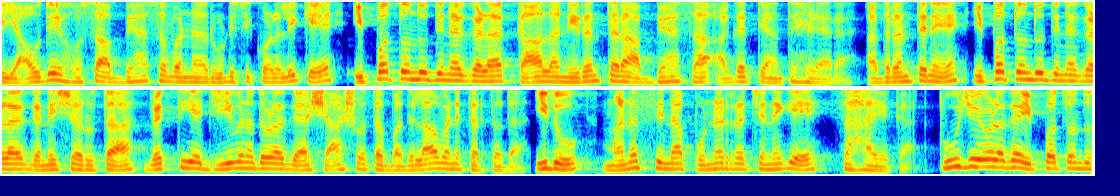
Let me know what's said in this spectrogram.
ಯಾವುದೇ ಹೊಸ ಅಭ್ಯಾಸವನ್ನ ರೂಢಿಸಿಕೊಳ್ಳಲಿಕ್ಕೆ ಇಪ್ಪತ್ತೊಂದು ದಿನಗಳ ಕಾಲ ನಿರಂತರ ಅಭ್ಯಾಸ ಅಗತ್ಯ ಅಂತ ಹೇಳ್ಯಾರ. ಅದರಂತೆನೆ ಇಪ್ಪತ್ತೊಂದು ದಿನಗಳ ಗಣೇಶ ವೃತ ವ್ಯಕ್ತಿಯ ಜೀವನದೊಳಗ ಶಾಶ್ವತ ಬದಲಾವಣೆ ತರ್ತದ. ಇದು ಮನಸ್ಸಿನ ಪುನರ್ರಚನೆಗೆ ಸಹಾಯಕ. ಪೂಜೆಯೊಳಗ ಇಪ್ಪತ್ತೊಂದು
